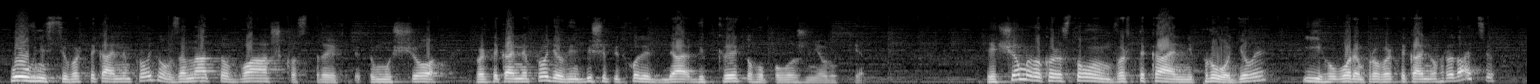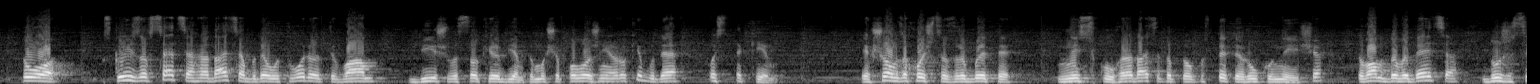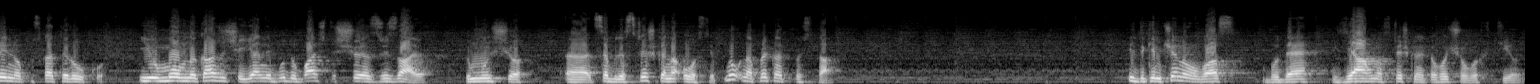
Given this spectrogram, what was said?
Повністю вертикальним проділом занадто важко стригти, тому що вертикальний проділ він більше підходить для відкритого положення руки. Якщо ми використовуємо вертикальні проділи і говоримо про вертикальну градацію, то, скоріш за все, ця градація буде утворювати вам більш високий об'єм, тому що положення руки буде ось таким. Якщо вам захочеться зробити низьку градацію, тобто опустити руку нижче, то вам доведеться дуже сильно опускати руку. І, умовно кажучи, я не буду бачити, що я зрізаю, тому що е, це буде стрижка на осліп. Ну, наприклад, ось так. І таким чином у вас буде явно стрижка не того, що ви хотіли.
